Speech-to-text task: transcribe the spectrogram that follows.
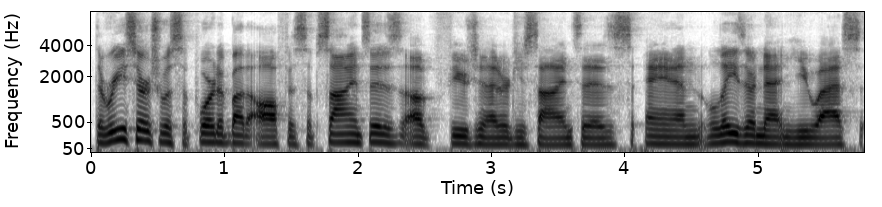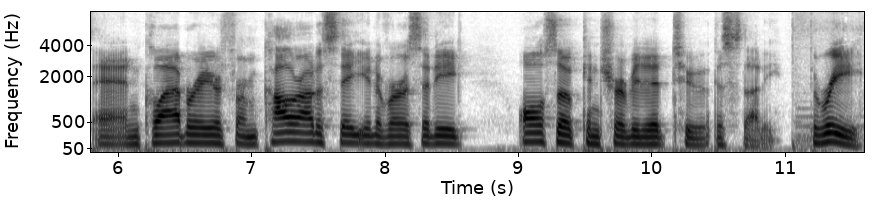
The research was supported by the Office of Sciences of Fusion Energy Sciences and LaserNet US, and collaborators from Colorado State University also contributed to the study. 3.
